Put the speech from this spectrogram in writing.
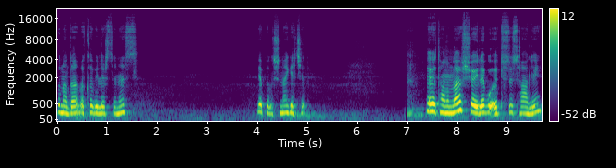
buna da bakabilirsiniz. Yapılışına geçelim. Evet hanımlar şöyle bu ötüsüz hali.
